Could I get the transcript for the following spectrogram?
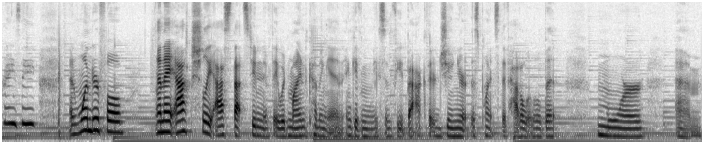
crazy and wonderful. And I actually asked that student if they would mind coming in and giving me some feedback. They're junior at this point, so they've had a little bit more um,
